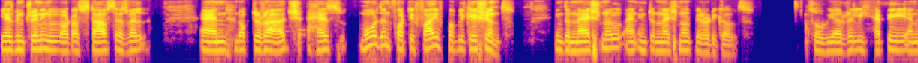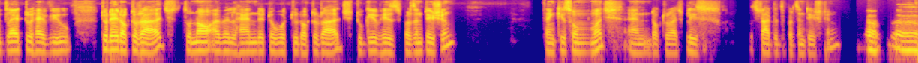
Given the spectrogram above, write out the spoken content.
He has been training a lot of staffs as well. And Dr. Raj has more than 45 publications in the national and international periodicals. So we are really happy and glad to have you today, Dr. Raj. So now I will hand it over to Dr. Raj to give his presentation. Thank you so much. And Dr. Raj, please start with the presentation. Uh, uh,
